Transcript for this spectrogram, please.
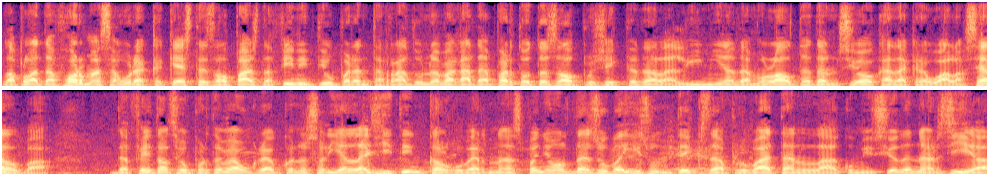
La plataforma assegura que aquest és el pas definitiu per enterrar d'una vegada per totes el projecte de la línia de molt alta tensió que ha de creuar la selva. De fet, el seu portaveu creu que no seria legítim que el govern espanyol desobeís un text aprovat en la Comissió d'Energia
